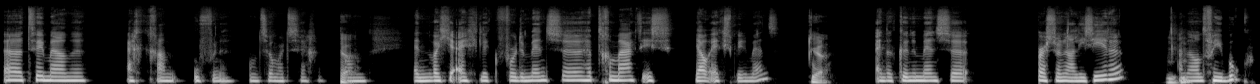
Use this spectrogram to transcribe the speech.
eh, twee maanden eigenlijk gaan oefenen, om het zo maar te zeggen. Ja. En wat je eigenlijk voor de mensen hebt gemaakt is jouw experiment. Ja. En dat kunnen mensen personaliseren. aan de hand van je boek.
